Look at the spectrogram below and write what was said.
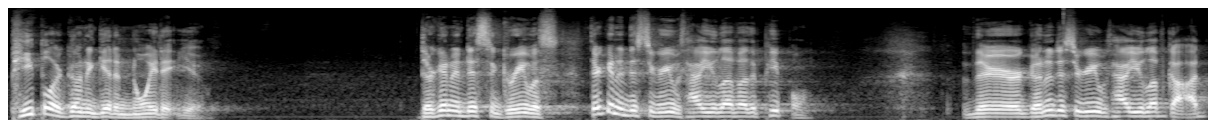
people are going to get annoyed at you. They're going to disagree with they're going to disagree with how you love other people. They're going to disagree with how you love God.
